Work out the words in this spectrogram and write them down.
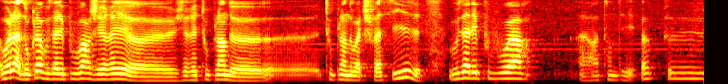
Voilà, donc là vous allez pouvoir gérer, euh, gérer tout plein de tout plein de watch faces. Vous allez pouvoir, alors attendez, hop, euh,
